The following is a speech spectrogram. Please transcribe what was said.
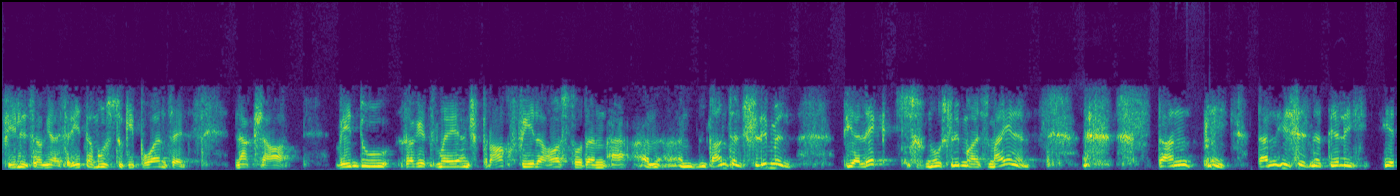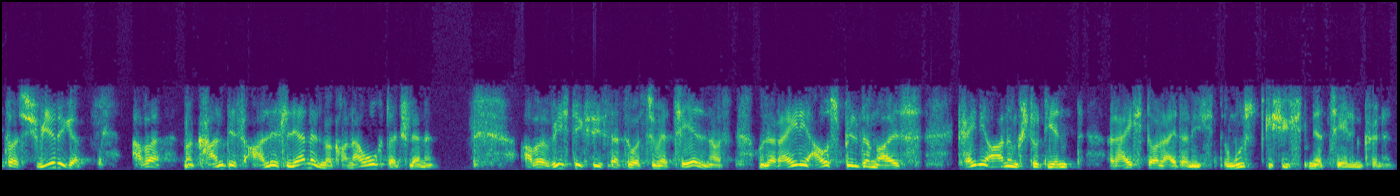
viele sagen ja, als Redner musst du geboren sein. Na klar, wenn du, sag jetzt mal, einen Sprachfehler hast oder einen, einen, einen ganz einen schlimmen Dialekt, noch schlimmer als meinen, dann, dann ist es natürlich etwas schwieriger. Aber man kann das alles lernen. Man kann auch Hochdeutsch lernen. Aber wichtig ist, dass du was zum Erzählen hast. Und eine reine Ausbildung als, keine Ahnung, Student reicht da leider nicht. Du musst Geschichten erzählen können.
